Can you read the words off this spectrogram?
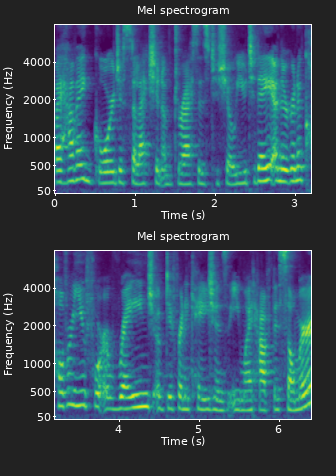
I have a gorgeous selection of dresses to show you today and they're going to cover you for a range of different occasions that you might have this summer.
